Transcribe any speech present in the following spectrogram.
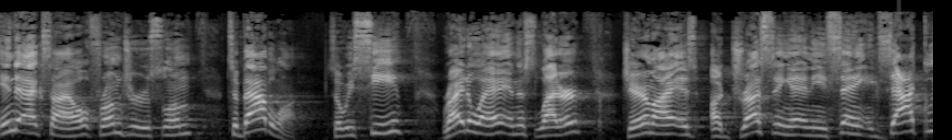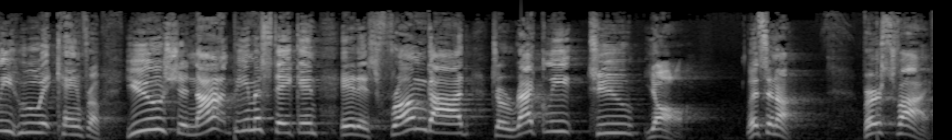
into exile from Jerusalem to Babylon. So we see right away in this letter, Jeremiah is addressing it and he's saying exactly who it came from. You should not be mistaken. It is from God directly to y'all. Listen up. Verse 5.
